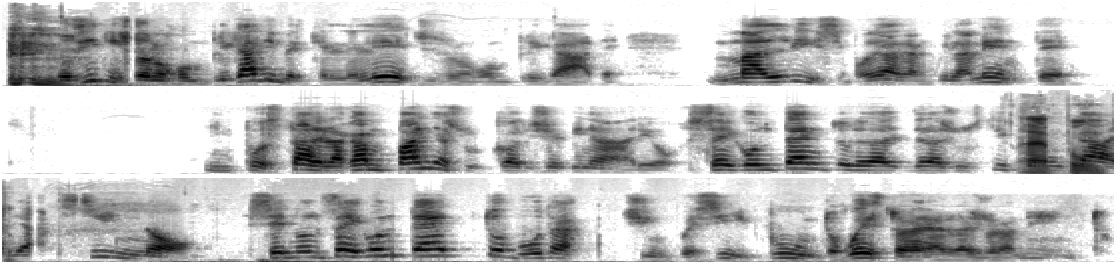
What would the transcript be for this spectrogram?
i quesiti sono complicati perché le leggi sono complicate, ma lì si poteva tranquillamente impostare la campagna sul codice binario. Sei contento della, della giustizia eh, in Italia? Sì, no. Se non sei contento, vota 5 sì, punto. Questo era il ragionamento.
